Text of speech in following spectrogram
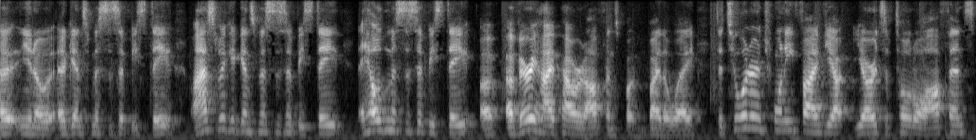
uh, you know, against Mississippi State. Last week against Mississippi State, they held Mississippi State, a, a very high-powered offense, but by the way, to 225 y- yards of total offense.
